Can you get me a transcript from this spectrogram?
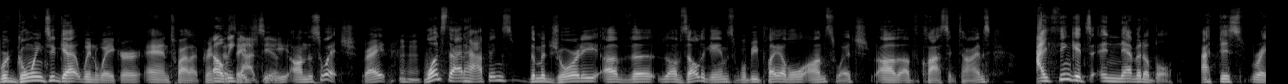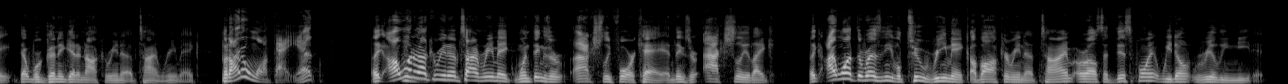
We're going to get Wind Waker and Twilight Princess Oh, we got HD on the Switch, right? Mhm. Once that happens, the majority of the of Zelda games will be playable on Switch uh, of classic times. I think it's inevitable at this rate that we're going to get an Ocarina of Time remake. But I don't want that yet. Like I want an Ocarina of Time remake when things are actually 4K and things are actually like like I want the Resident Evil 2 remake of Ocarina of Time or else at this point we don't really need it,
